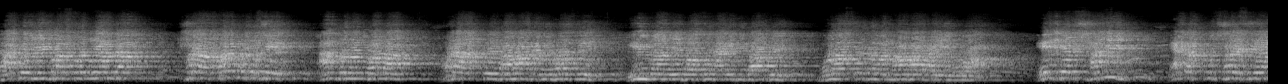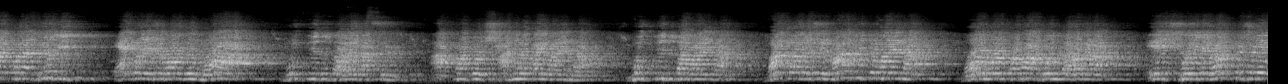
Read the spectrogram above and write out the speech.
জাতীয় নির্বাচন নিয়ে আমরা সারা বাংলাদেশে আন্দোলন করা হঠাৎ করে জামা কাপড় বলছে ইন্ডিয়া মনে হচ্ছে যে আমার মামার বাড়ি নোয়া এই যে স্বাধীন একাত্তর সালে সে আপনারা বিরোধী এখন এসে বলছেন মহা মুক্তিযুদ্ধ হয়ে যাচ্ছেন আপনার স্বাধীনতাই মানেন না, মুক্তিযুদ্ধ মানেন না বাংলাদেশের মানবিত্ব মানেন না বড় বড় কথা বলতে হবে না এই শরীরে রক্ত সরে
